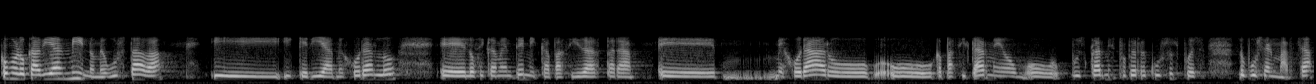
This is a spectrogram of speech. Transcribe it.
Como lo que había en mí no me gustaba, y, quería mejorarlo, eh, lógicamente mi capacidad para eh, mejorar o, capacitarme o, buscar mis propios recursos, pues lo puse en marcha.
